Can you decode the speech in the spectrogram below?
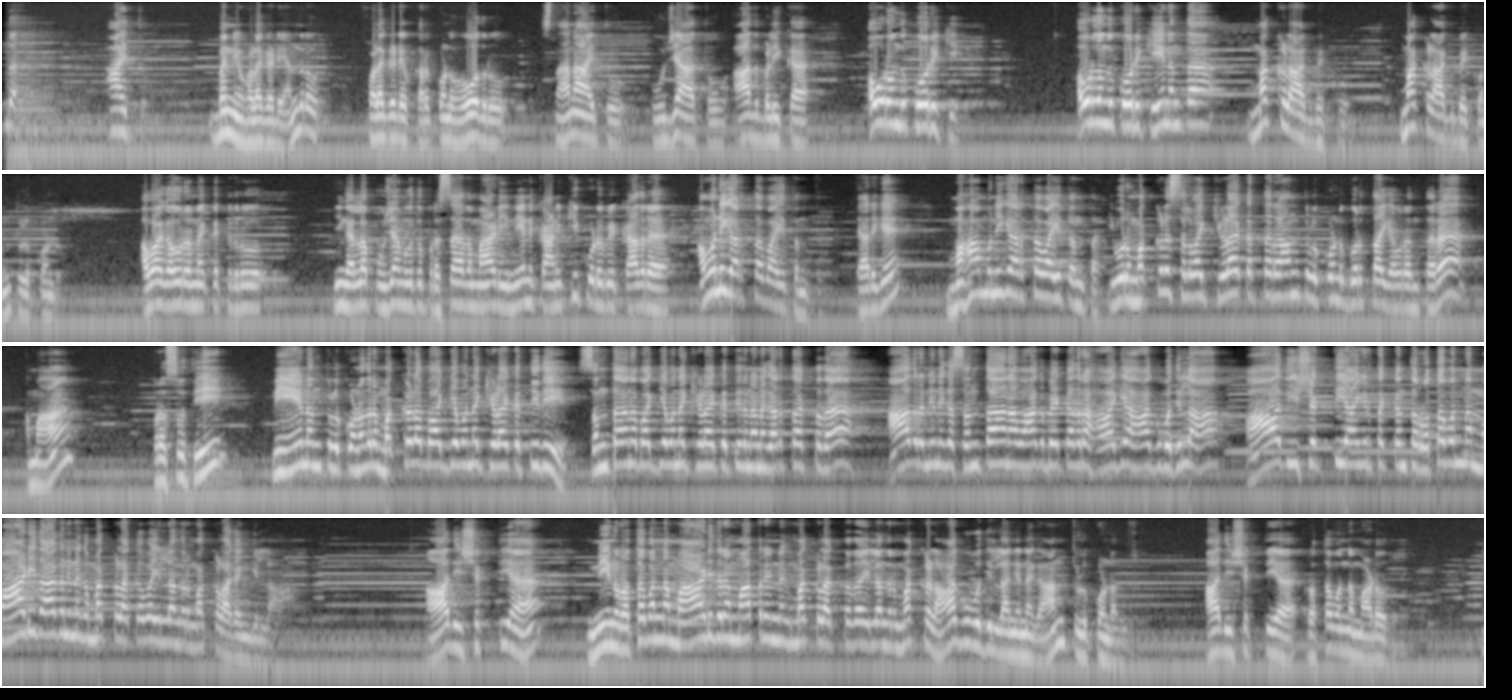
ಅಂದ ಆಯ್ತು. ಬನ್ನಿ ಒಳಗಡೆ ಅಂದರು. ಒಳಗಡೆ ಕರ್ಕೊಂಡು ಹೋದರು. ಸ್ನಾನ ಆಯಿತು, ಪೂಜೆ ಆಯ್ತು. ಆದ ಬಳಿಕ ಅವರೊಂದು ಕೋರಿಕೆ. ಅವ್ರದೊಂದು ಕೋರಿಕೆ ಏನಂತ? ಮಕ್ಕಳಾಗಬೇಕು. ಮಕ್ಕಳಾಗಬೇಕು ಅಂತ ತಿಳ್ಕೊಂಡು. ಅವಾಗ ಅವ್ರು ಅನ್ನಕತ್ತಿದ್ರು ಹಿಂಗೆಲ್ಲ ಪೂಜೆ ಮುಗಿದು ಪ್ರಸಾದ ಮಾಡಿ ಇನ್ನೇನು ಕಾಣಿಕೆ ಕೊಡಬೇಕಾದ್ರೆ ಅವನಿಗೆ ಅರ್ಥವಾಯಿತಂತ. ಯಾರಿಗೆ? ಮಹಾಮುನಿಗೆ ಅರ್ಥವಾಯಿತಂತ. ಇವರು ಮಕ್ಕಳ ಸಲುವಾಗಿ ಕೀಳಾಕತ್ತಾರ ಅಂತ ತಿಳ್ಕೊಂಡು ಗೊತ್ತಾಗಿ ಅವ್ರಂತಾರ. ಅಮ್ಮ, ಪ್ರಸೂತಿ, ನೀ ಏನಂತ ತಿಳ್ಕೊಂಡ್ರೆ ಮಕ್ಕಳ ಭಾಗ್ಯವನ್ನ ಕೇಳಾಕತ್ತಿದಿ, ಸಂತಾನ ಭಾಗ್ಯವನ್ನ ಕೇಳಾಕತ್ತಿದ, ನನಗೆ ಅರ್ಥ ಆಗ್ತದ? ಆದ್ರೆ ನಿನಗೆ ಸಂತಾನವಾಗಬೇಕಾದ್ರೆ ಹಾಗೆ ಆಗುವುದಿಲ್ಲ. ಆದಿಶಕ್ತಿ ಆಗಿರ್ತಕ್ಕಂಥ ವ್ರತವನ್ನ ಮಾಡಿದಾಗ ನಿನಗೆ ಮಕ್ಕಳಾಕವ ಇಲ್ಲಾಂದ್ರೆ ಮಕ್ಕಳಾಗಂಗಿಲ್ಲ. ಆದಿಶಕ್ತಿಯ ನೀನು ವ್ರತವನ್ನ ಮಾಡಿದ್ರೆ ಮಾತ್ರ ನಿನಗೆ ಮಕ್ಕಳಾಗ್ತದ, ಇಲ್ಲಾಂದ್ರೆ ಮಕ್ಕಳಾಗುವುದಿಲ್ಲ ನಿನಗ ಅಂತ ತಿಳ್ಕೊಂಡಂದ್ರು. ಆದಿಶಕ್ತಿಯ ವ್ರತವನ್ನ ಮಾಡೋದು.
